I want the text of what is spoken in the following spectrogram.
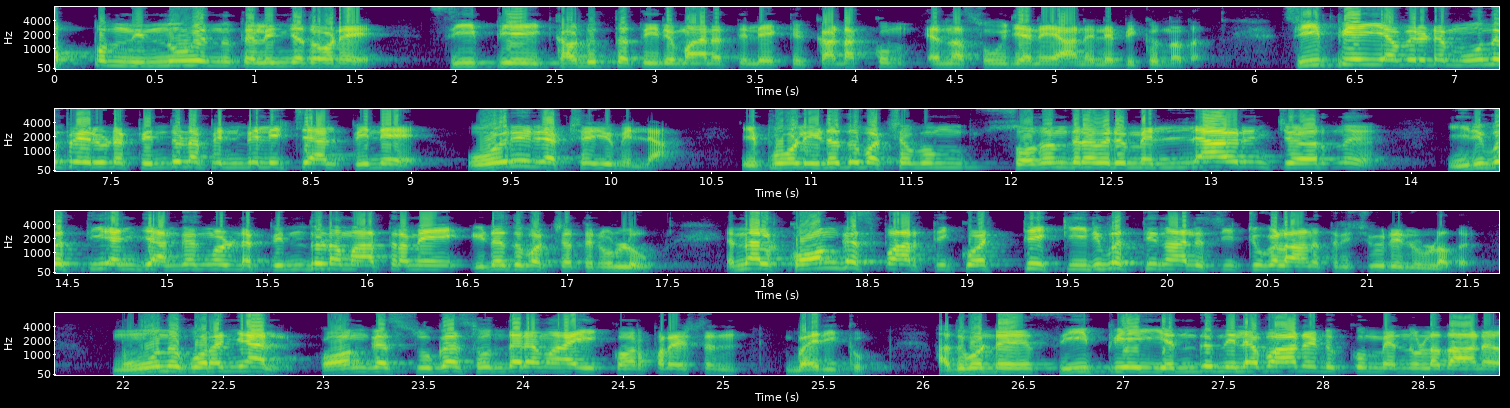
ഒപ്പം നിന്നു എന്ന് തെളിഞ്ഞതോടെ സി പി ഐ കടുത്ത തീരുമാനത്തിലേക്ക് കടക്കും എന്ന സൂചനയാണ് ലഭിക്കുന്നത്. സി പി ഐ അവരുടെ മൂന്ന് പേരുടെ പിന്തുണ പിൻവലിച്ചാൽ പിന്നെ ഒരു രക്ഷയുമില്ല. ഇപ്പോൾ ഇടതുപക്ഷവും സ്വതന്ത്രവരും എല്ലാവരും ചേർന്ന് ഇരുപത്തിയഞ്ച് അംഗങ്ങളുടെ പിന്തുണ മാത്രമേ ഇടതുപക്ഷത്തിനുള്ളൂ. എന്നാൽ കോൺഗ്രസ് പാർട്ടിക്ക് ഒറ്റയ്ക്ക് ഇരുപത്തിനാല് സീറ്റുകളാണ് തൃശ്ശൂരിലുള്ളത്. മൂന്ന് കുറഞ്ഞാൽ കോൺഗ്രസ് സുഖസുന്ദരമായി കോർപ്പറേഷൻ ഭരിക്കും. അതുകൊണ്ട് സി എന്ത് നിലപാടെടുക്കും എന്നുള്ളതാണ്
